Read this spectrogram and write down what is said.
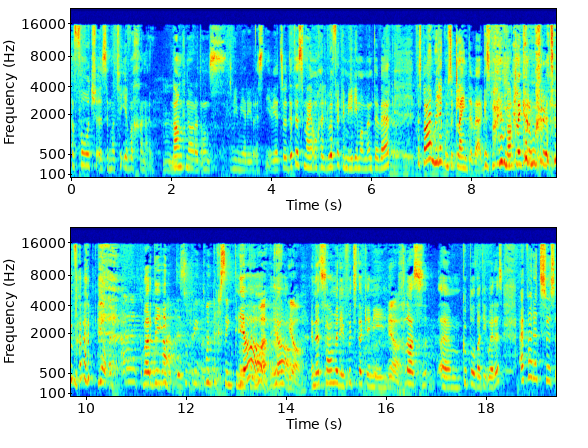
geforge is en wat vir ewig gaan hou. Mm. Lank nadat ons nie meer hier is nie, jy weet. So dit is my ongelooflike medium om in te werk. Dit is baie moeilik om so klein te werk. Dit is baie makliker om groot te werk. Ja, want ek maar die wat, dis op 20 cm ja, hoog. Ja. Ja. En dit saam met die voetstuk en die ja. glas ehm um, koepel wat hier oor is. Ek wou dit soos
